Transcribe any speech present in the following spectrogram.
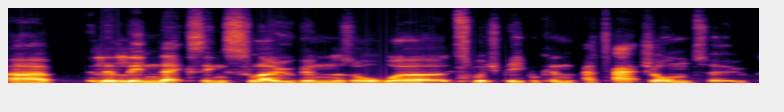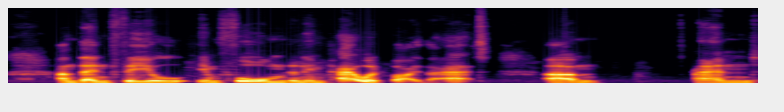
uh, little indexing slogans or words which people can attach onto and then feel informed and empowered by that. Um, and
